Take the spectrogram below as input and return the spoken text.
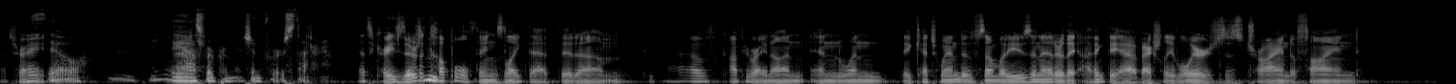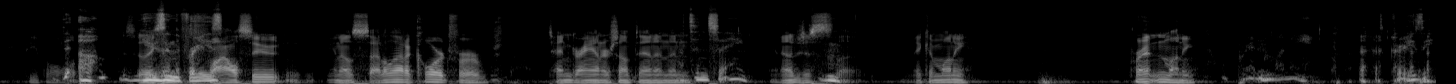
that's right. So maybe they asked for permission first. I don't know. That's crazy. There's a Mm. couple things like that that um, have copyright on, and when they catch wind of somebody using it, or they, I think they have actually lawyers just trying to find people Uh, so using the phrase. file suit and you know settle out of court for ten grand or something, and then That's insane. you know just Mm. uh, making money, printing money. Printing money. That's crazy.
